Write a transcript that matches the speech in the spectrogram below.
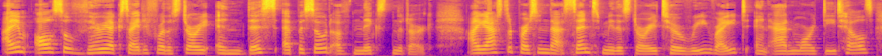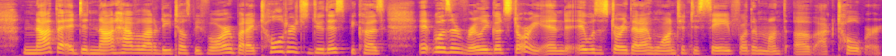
I am also very excited for the story in this episode of MYX in the Dark. I asked the person that sent me the story to rewrite and add more details. Not that it did not have a lot of details before, but I told her to do this because it was a really good story and it was a story that I wanted to save for the month of October.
